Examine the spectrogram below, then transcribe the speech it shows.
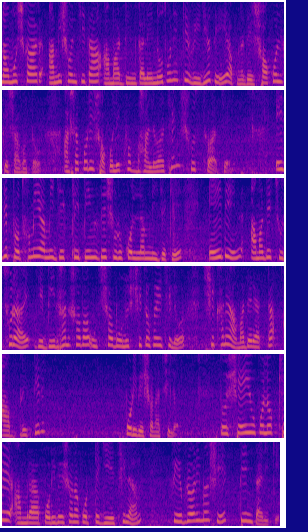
নমস্কার, আমি সঞ্চিতা। আমার দিনকালে নতুন একটি ভিডিওতে আপনাদের সকলকে স্বাগত। আশা করি সকলে খুব ভালো আছেন, সুস্থ আছেন। এই যে প্রথমেই আমি যে ক্লিপিংস দিয়ে শুরু করলাম নিজেকে, এই দিন আমাদের চুচুড়ায় যে বিধানসভা উৎসব অনুষ্ঠিত হয়েছিল, সেখানে আমাদের একটা আবৃত্তির পরিবেশনা ছিল। তো সেই উপলক্ষে আমরা পরিবেশনা করতে গিয়েছিলাম ফেব্রুয়ারি মাসের তিন তারিখে।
